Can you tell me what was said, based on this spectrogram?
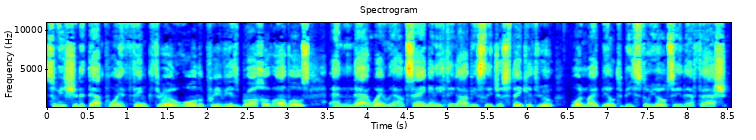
so he should at that point think through all the previous bracha of Avos, and in that way, without saying anything, obviously, just think it through, one might be able to be still in that fashion.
